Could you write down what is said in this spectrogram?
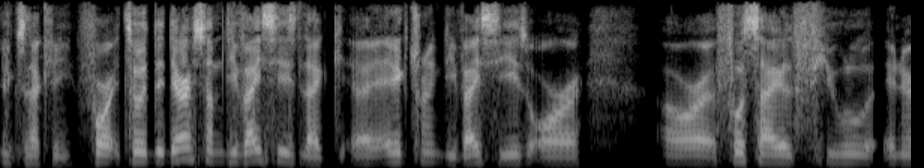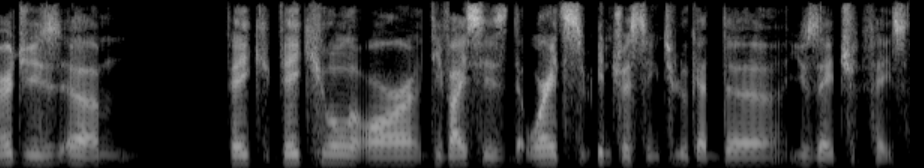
Exactly. For so there are some devices like uh, electronic devices or or fossil fuel energies um, vehicle or devices where it's interesting to look at the usage phase.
